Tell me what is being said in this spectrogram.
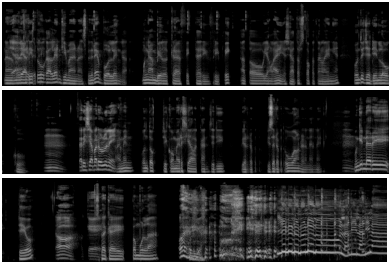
Nah, Ya, melihat gitu itu deh. kalian gimana? Sebenarnya boleh nggak mengambil grafik dari free pick atau yang lain ya Shutterstock atau yang lainnya untuk jadiin logo? Hmm. Dari siapa dulu nih? I mean untuk dikomersialkan jadi biar dapat bisa dapat uang dan lain-lain. Hmm. Mungkin dari Deo Oh, oke. sebagai pemula Oh, kuliah. Lululululu, lali lali la,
